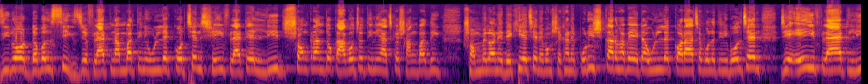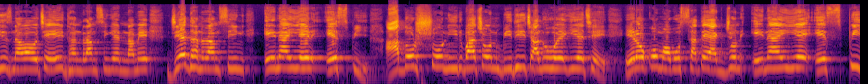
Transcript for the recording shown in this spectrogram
জিরো ডবল সিক্স, যে ফ্ল্যাট নাম্বার তিনি উল্লেখ করছেন, সেই ফ্ল্যাটের লিজ সংক্রান্ত কাগজও তিনি আজকে সাংবাদিক সম্মেলনে দেখিয়েছেন এবং সেখানে পরিষ্কারভাবে এটা উল্লেখ করা আছে বলে তিনি বলছেন যে এই ফ্ল্যাট লিজ নেওয়া হয়েছে এই ধনরাম সিংয়ের নামে। যে ধনরাম সিং এনআইএর এসপি, আদর্শ নির্বাচন বিধি চালু হয়ে গিয়েছে। এরকম অবস্থাতে একজন এনআইএ এসপি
